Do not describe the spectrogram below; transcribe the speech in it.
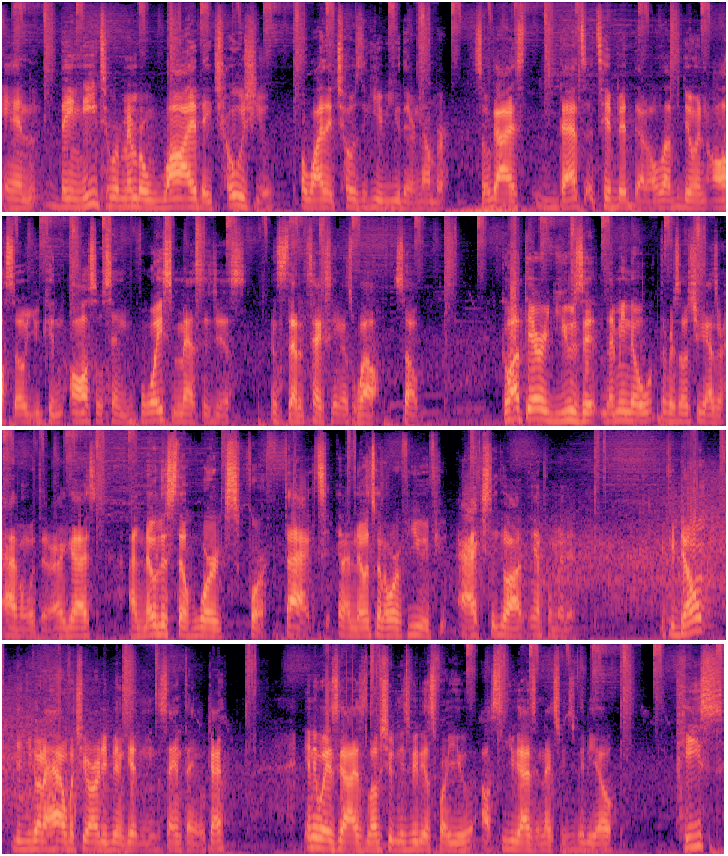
And they need to remember why they chose you or why they chose to give you their number. So guys, that's a tidbit that I love doing. Also, you can also send voice messages instead of texting as well. So go out there, use it. Let me know the results you guys are having with it. All right, guys. I know this stuff works for a fact, and I know it's gonna work for you if you actually go out and implement it. If you don't, then you're gonna have what you already been getting, the same thing, okay? Anyways, guys, love shooting these videos for you. I'll see you guys in next week's video. Peace,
